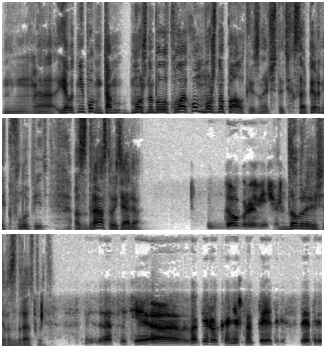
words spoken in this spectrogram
Я вот не помню, там можно было кулаком, можно палкой, значит, этих соперников лупить. Здравствуйте, алло. Добрый вечер. Добрый вечер, здравствуйте. Здравствуйте. Э, Во-первых, конечно, Тетрис. Тетрис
